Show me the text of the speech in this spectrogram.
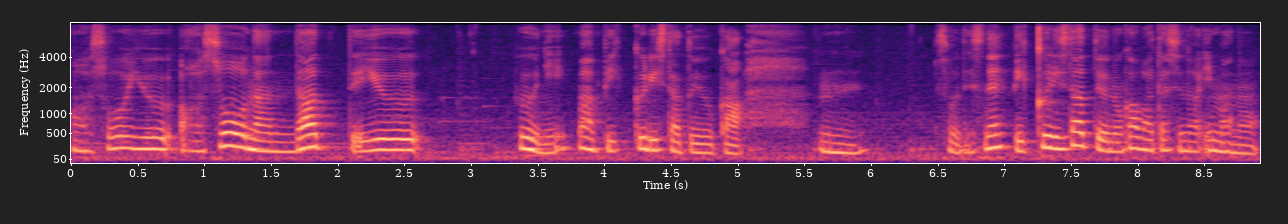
あそういうあそうなんだっていうふうに、まあ、びっくりしたというか、うん、そうですねびっくりしたっていうのが私の今の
